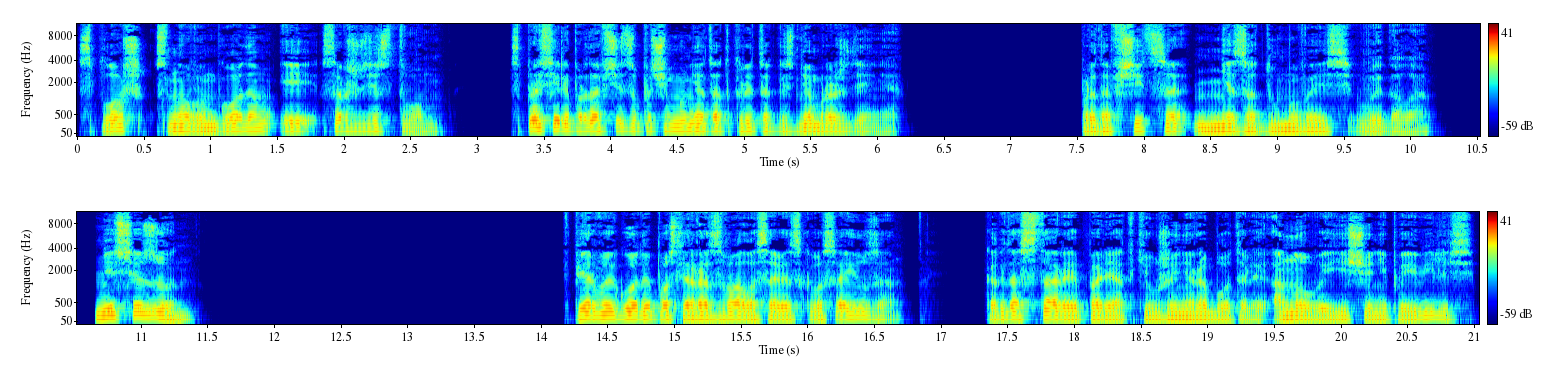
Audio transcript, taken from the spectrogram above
Сплошь с Новым годом и с Рождеством. Спросили продавщицу, почему нет открыток с днем рождения. Продавщица, не задумываясь, выдала. «Не сезон». Первые годы после развала Советского Союза, когда старые порядки уже не работали, а новые еще не появились,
